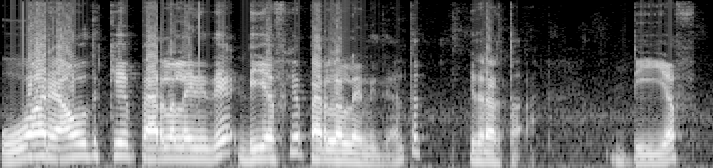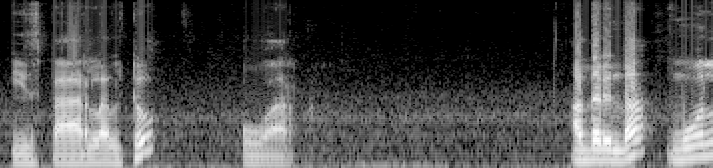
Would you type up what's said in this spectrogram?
ಓ ಆರ್ ಯಾವುದಕ್ಕೆ ಪ್ಯಾರಲ ಲೈನ್ ಇದೆ? ಡಿ ಎಫ್ಗೆ ಪ್ಯಾರಲ ಲೈನ್ ಇದೆ ಅಂತ ಇದರ ಅರ್ಥ. D F is parallel to O R ಆದ್ದರಿಂದ ಮೂಲ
